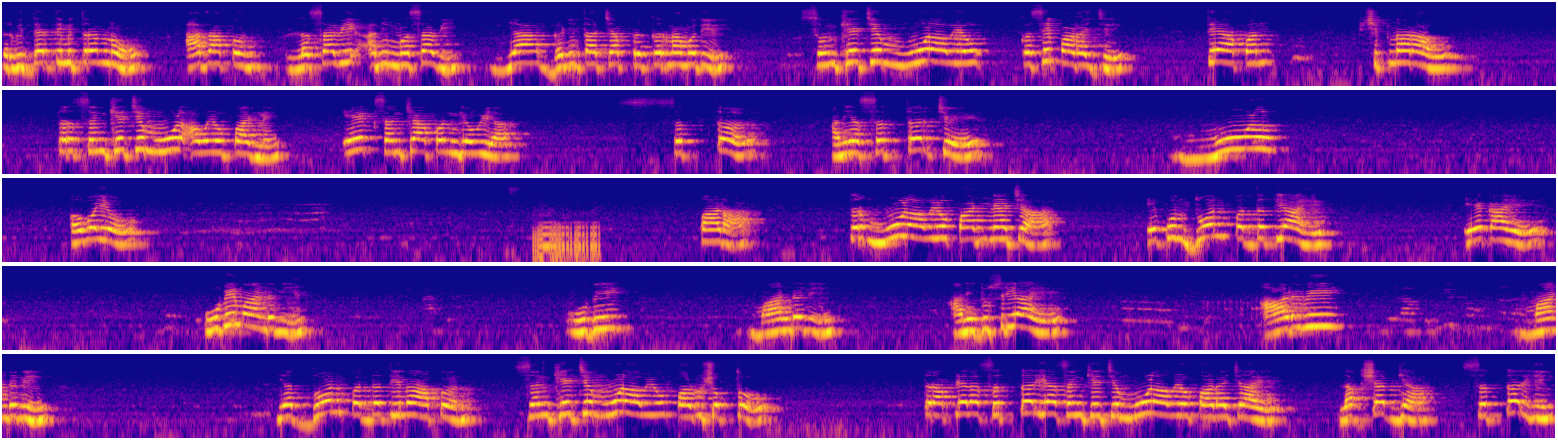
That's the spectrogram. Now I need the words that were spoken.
तर विद्यार्थी मित्रांनो आज आपण लसावी आणि मसावी या गणिताच्या प्रकरणामधील संख्येचे मूळ अवयव कसे पाडायचे ते आपण शिकणार आहोत. तर संख्येचे मूळ अवयव पाडणे एक संख्या आपण घेऊया. सत्तर आणि या सत्तरचे मूळ अवयव. पाडा. तर मूळ अवयव पाडण्याच्या एकूण दोन पद्धती आहेत. एक आहे उभी मांडणी. उभी मांडणी. आणि दुसरी आहे आडवी मांडणी. या दोन पद्धतीनं आपण संख्येचे मूळ अवयव पाडू शकतो. तर आपल्याला सत्तर या संख्येचे मूळ अवयव पाडायचे आहेत. लक्षात घ्या सत्तर ही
